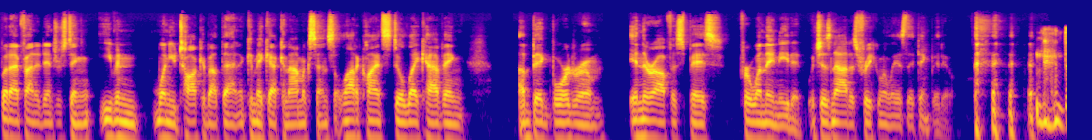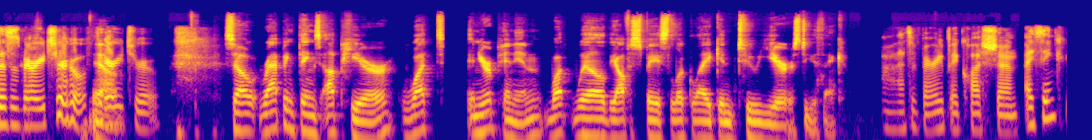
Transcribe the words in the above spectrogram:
But i find it interesting even when you talk about that and it can make economic sense a lot of clients still like having a big boardroom in their office space for when they need it which is not as frequently as they think they do this is very true. Yeah. Very true. So, wrapping things up here, what, in your opinion, what will the office space look like in two years, do you think? Oh, that's a very big question. I think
